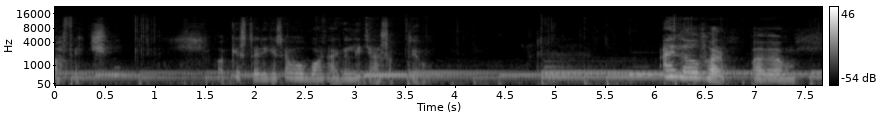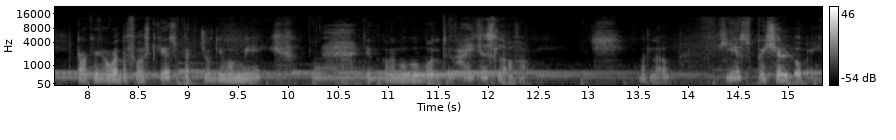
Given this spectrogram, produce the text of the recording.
affection और किस तरीके से वो बॉन्ड आगे ले जा सकते हो। I love her talking about the first case बच्चों की मम्मी, जिनको मैं मम्मा बोलती हूँ आई जस्ट लव हर मतलब he is special to me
